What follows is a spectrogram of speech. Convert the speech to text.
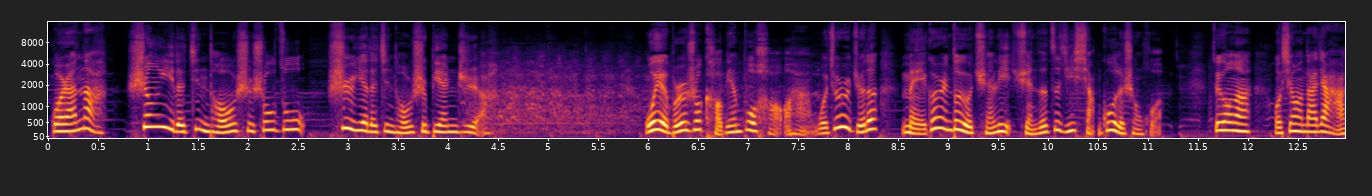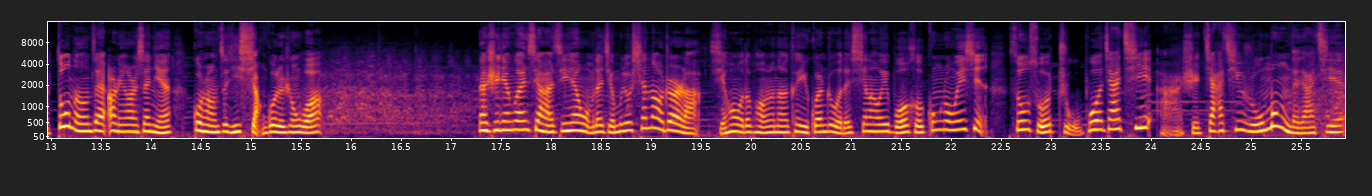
果然呐，生意的尽头是收租，事业的尽头是编制啊！我也不是说考编不好哈，我就是觉得每个人都有权利选择自己想过的生活。最后呢，我希望大家啊都能在二零二三年过上自己想过的生活。那时间关系啊，今天我们的节目就先到这儿了。喜欢我的朋友呢，可以关注我的新浪微博和公众微信，搜索主播佳期啊，是佳期如梦的佳期。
